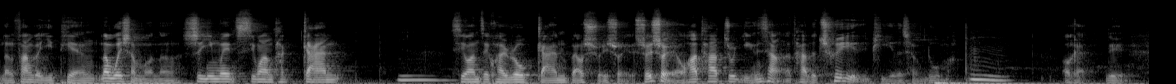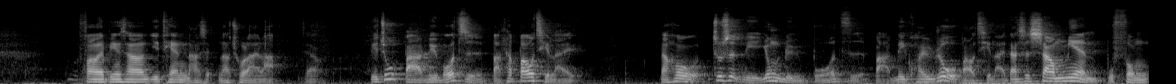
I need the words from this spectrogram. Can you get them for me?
能放个一天，那为什么呢？是因为希望它干，嗯，希望这块肉干，不要水水的。水水的话，它就影响了它的脆皮的程度嘛。嗯，OK，你放在冰箱一天拿拿出来了，这样你就把铝箔纸把它包起来，然后就是你用铝箔纸把那块肉包起来，但是上面不封，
